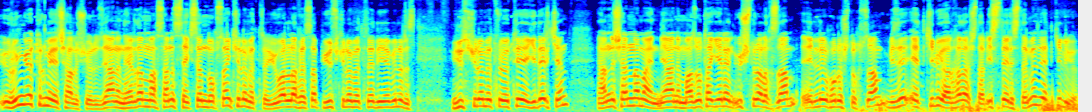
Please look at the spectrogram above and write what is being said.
ürün götürmeye çalışıyoruz. Yani nereden baksanız 80-90 kilometre, yuvarlak hesap 100 kilometre diyebiliriz. 100 kilometre öteye giderken yanlış anlamayın. Yani mazota gelen 3 liralık zam, 50 kuruşluk zam bizi etkiliyor arkadaşlar. İster istemez etkiliyor.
